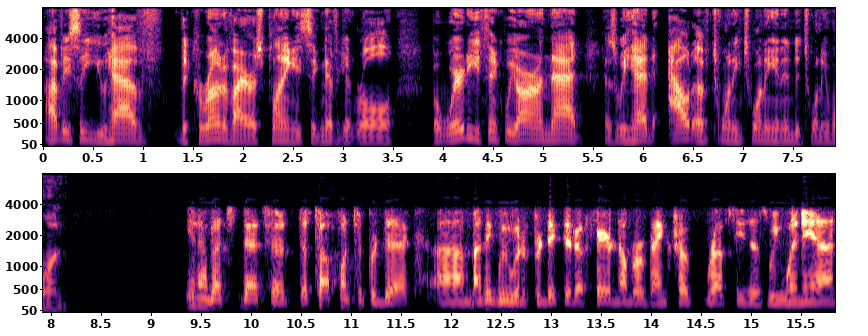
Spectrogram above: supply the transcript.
Obviously, you have the coronavirus playing a significant role, but where do you think we are on that as we head out of 2020 and into 21? You know, that's that's a, a tough one to predict. Um, I think we would have predicted a fair number of bankruptcies as we went in.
